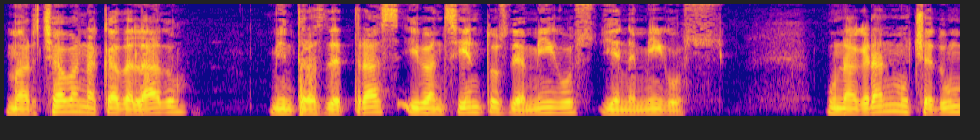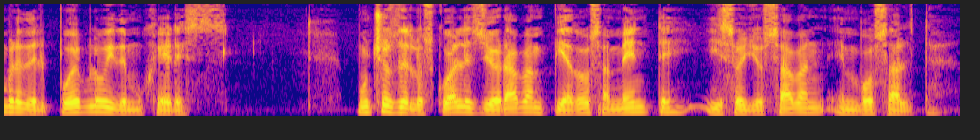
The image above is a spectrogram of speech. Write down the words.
marchaban a cada lado, mientras detrás iban cientos de amigos y enemigos, una gran muchedumbre del pueblo y de mujeres, muchos de los cuales lloraban piadosamente y sollozaban en voz alta.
